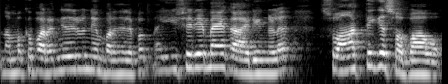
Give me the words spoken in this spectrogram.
നമുക്ക് പറഞ്ഞു തരുമെന്ന് ഞാൻ പറഞ്ഞില്ല. അപ്പം ഈശ്വരീയമായ കാര്യങ്ങൾ സ്വാത്വിക സ്വഭാവം.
